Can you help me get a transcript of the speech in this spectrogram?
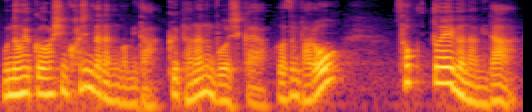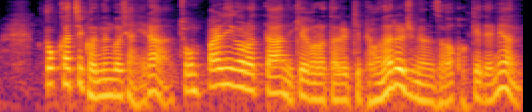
운동 효과가 훨씬 커진다는 겁니다 그 변화는 무엇일까요? 그것은 바로 속도의 변화입니다. 똑같이 걷는 것이 아니라 조금 빨리 걸었다 늦게 걸었다 이렇게 변화를 주면서 걷게 되면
